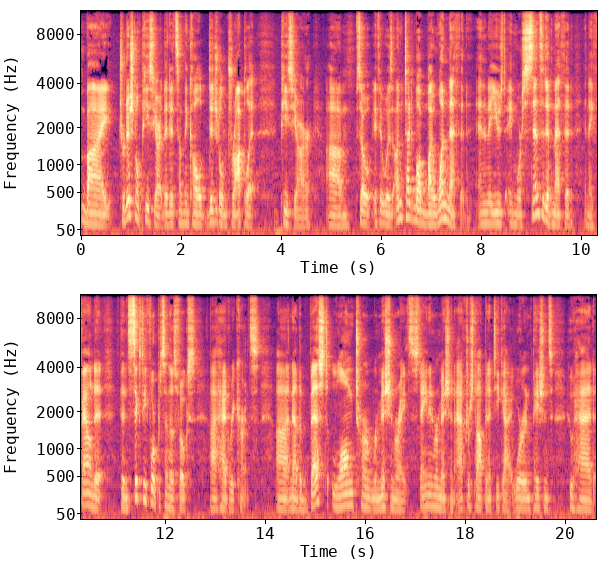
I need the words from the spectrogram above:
by traditional PCR, they did something called digital droplet PCR. Um, so if it was undetectable by one method, and then they used a more sensitive method and they found it, then 64% of those folks uh, had recurrence. Uh, now, the best long term remission rates, staying in remission after stopping a TKI, were in patients who had,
